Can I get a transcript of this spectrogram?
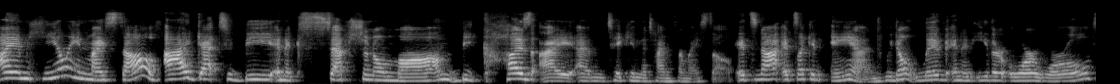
I am healing myself. I get to be an exceptional mom because I am taking the time for myself. It's not, it's like an and. We don't live in an either or world.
